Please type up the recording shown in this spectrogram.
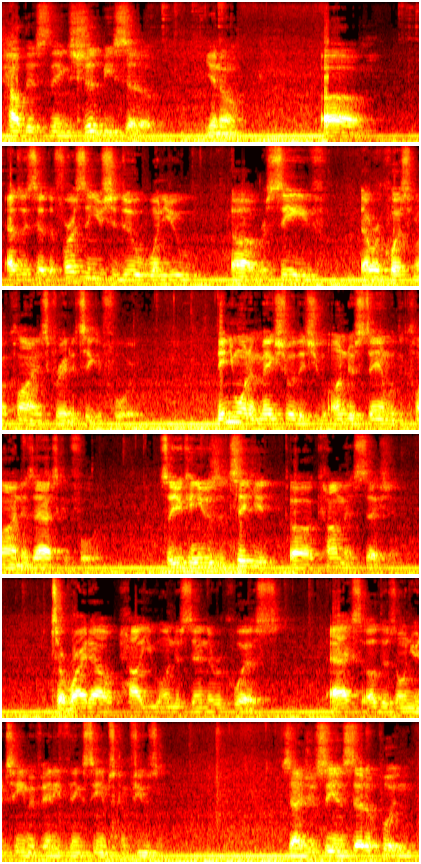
how this thing should be set up, you know, um, as we said, the first thing you should do when you uh, receive a request from a client is create a ticket for it. Then you want to make sure that you understand what the client is asking for. So you can use the ticket uh, comment section to write out how you understand the request, ask others on your team if anything seems confusing. So as you see, instead of putting,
